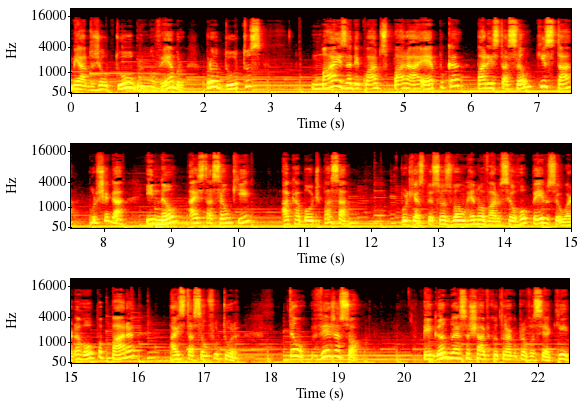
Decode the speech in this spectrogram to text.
meados de outubro, novembro, produtos mais adequados para a época, para a estação que está por chegar e não a estação que acabou de passar. Porque as pessoas vão renovar o seu roupeiro, o seu guarda-roupa para a estação futura. Então, veja só, pegando essa chave que eu trago para você aqui,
